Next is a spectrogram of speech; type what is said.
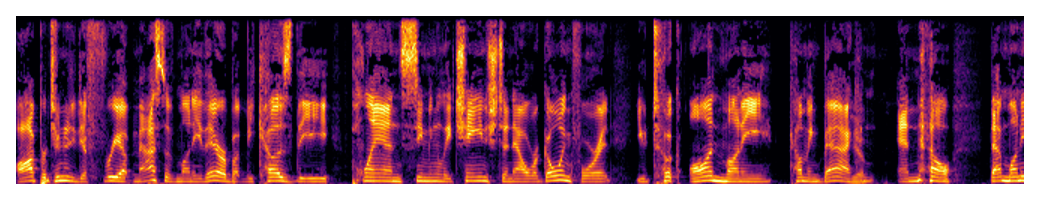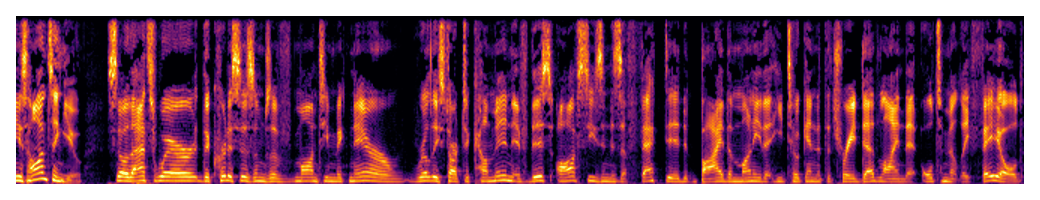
Opportunity to free up massive money there, but because the plan seemingly changed to now we're going for it, you took on money coming back, and, and now that money is haunting you. So that's where the criticisms of Monte McNair really start to come in. If this offseason is affected by the money that he took in at the trade deadline that ultimately failed,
